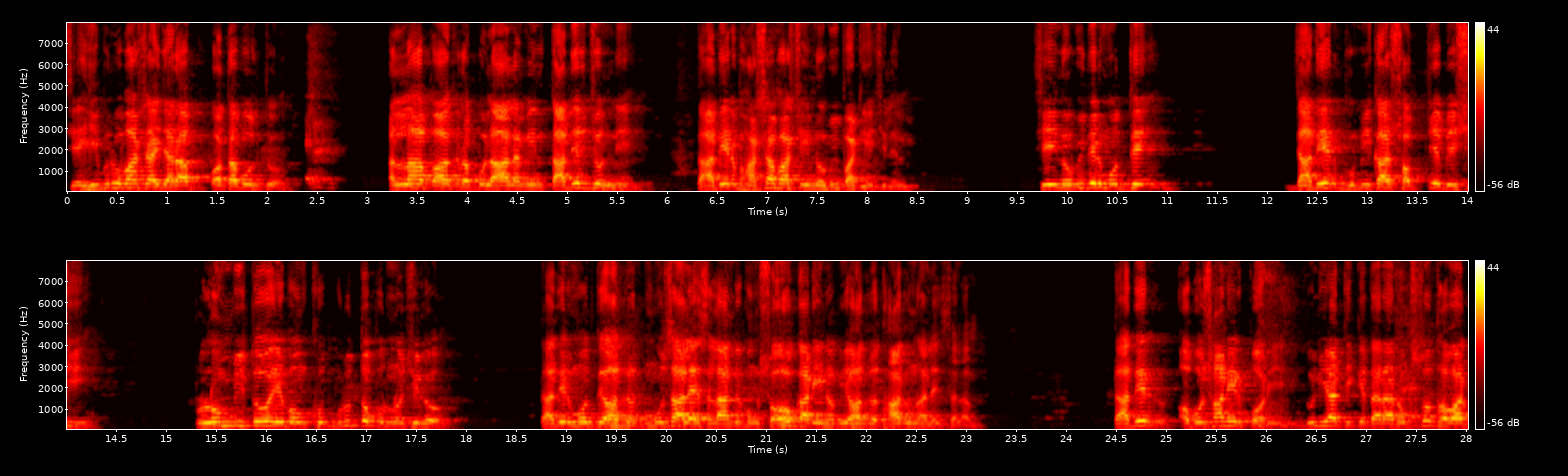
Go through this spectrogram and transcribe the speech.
সে হিব্রু ভাষায় যারা কথা বলতো, আল্লাহ পাক রব্বুল আলমিন তাদের জন্যে তাদের ভাষাভাষী নবী পাঠিয়েছিলেন। সেই নবীদের মধ্যে যাদের ভূমিকা সবচেয়ে বেশি প্রলম্বিত এবং খুব গুরুত্বপূর্ণ ছিল, তাদের মধ্যে হজরত মুসা আলাইসাল্লাম এবং সহকারী নবী হজরত হারুন আলাইসাল্লাম তাদের অবসানের পরে, দুনিয়া থেকে তারা রুখসত হওয়ার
